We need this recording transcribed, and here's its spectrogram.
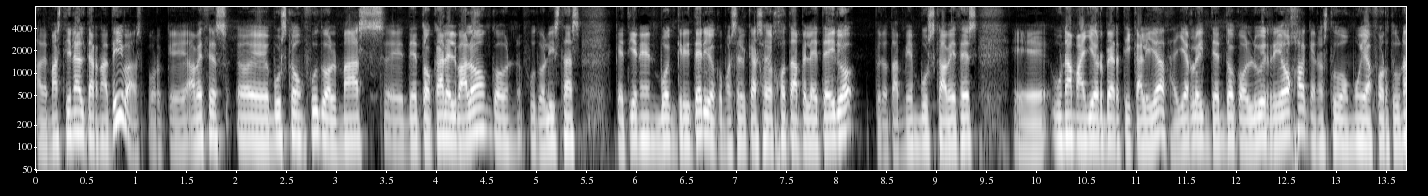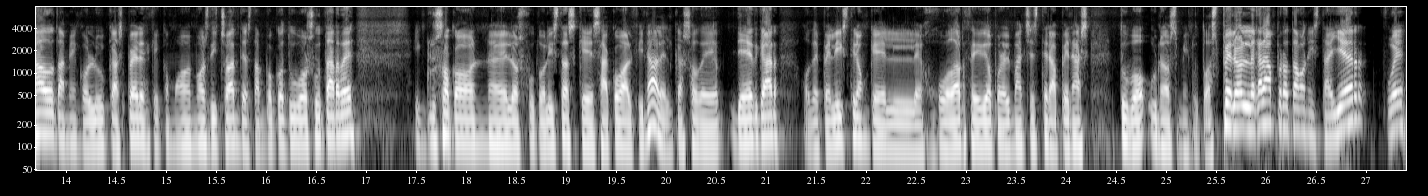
además tiene alternativas, porque a veces eh, busca un fútbol más de tocar el balón con futbolistas que tienen buen criterio, como es el caso de J. Peleteiro, pero también busca a veces eh, una mayor verticalidad. Ayer lo intentó con Luis Rioja, que no estuvo muy afortunado, también con Lucas Pérez, que como hemos dicho antes tampoco tuvo su tarde incluso con eh, los futbolistas que sacó al final, el caso de, Edgar o de Pelistri, aunque el jugador cedido por el Manchester apenas tuvo unos minutos. Pero el gran protagonista ayer fue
